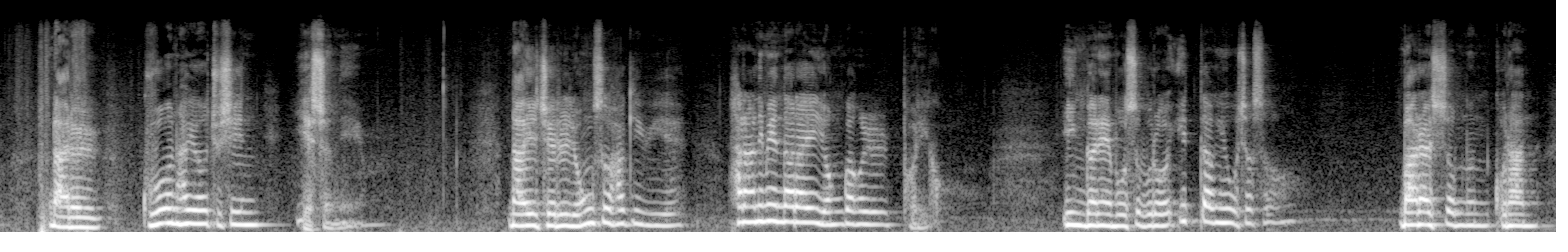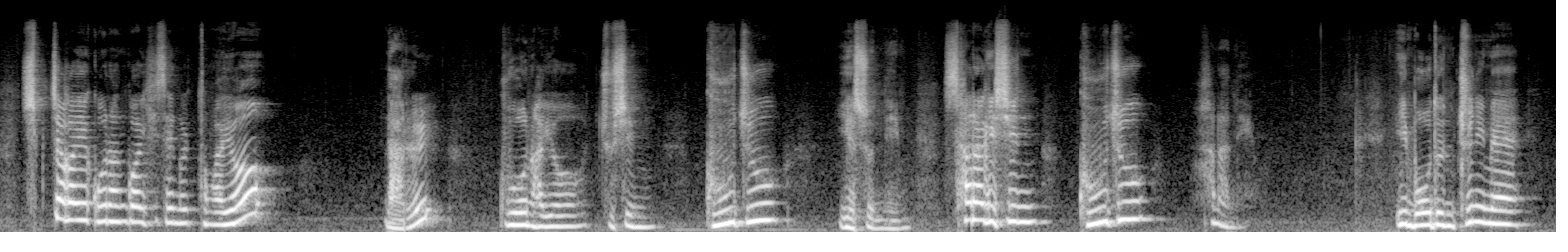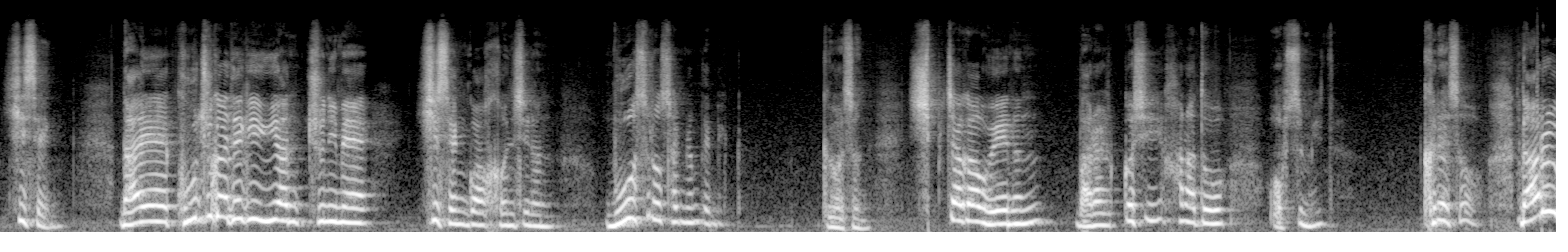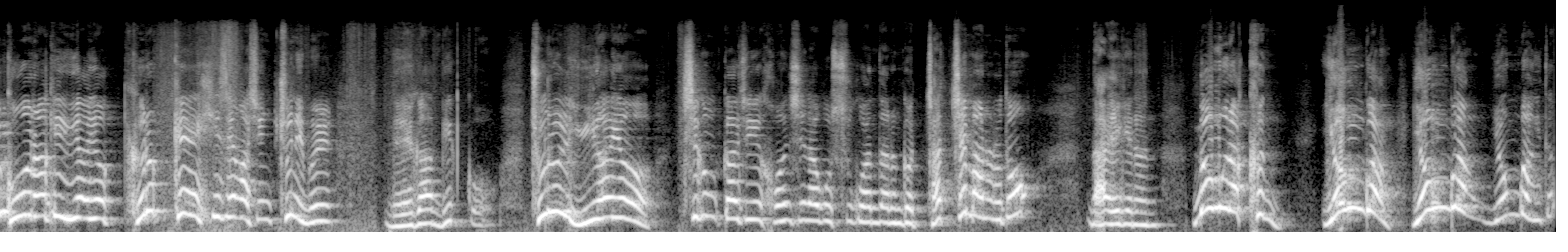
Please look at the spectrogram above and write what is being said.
나를 구원하여 주신 예수님. 나의 죄를 용서하기 위해 하나님의 나라의 영광을 버리고 인간의 모습으로 이 땅에 오셔서 말할 수 없는 고난, 십자가의 고난과 희생을 통하여 나를 구원하여 주신 구주 예수님, 살아계신 구주 하나님. 이 모든 주님의 희생, 나의 구주가 되기 위한 주님의 희생과 헌신은 무엇으로 설명됩니까? 그것은 십자가 외에는 말할 것이 하나도 없습니다. 그래서 나를 구원하기 위하여 그렇게 희생하신 주님을 내가 믿고 주를 위하여 지금까지 헌신하고 수고한다는 것 자체만으로도 나에게는 너무나 큰 영광, 영광, 영광이다.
